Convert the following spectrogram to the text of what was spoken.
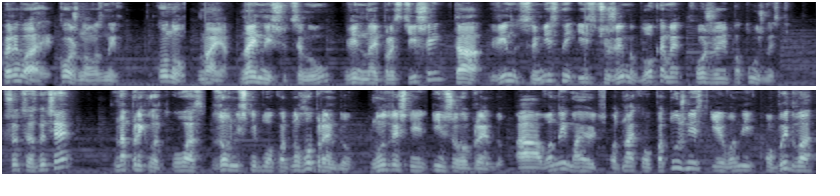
Переваги кожного з них Онов має найнижчу ціну, він найпростіший та він сумісний із чужими блоками схожої потужності. Що це означає? Наприклад, у вас зовнішній блок одного бренду, внутрішній іншого бренду, а вони мають однакову потужність і вони обидва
